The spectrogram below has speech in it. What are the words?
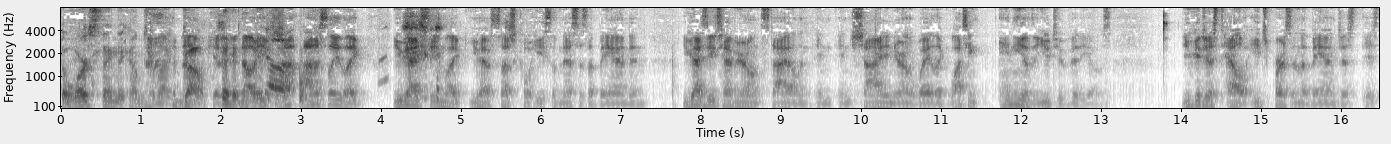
The worst thing that comes to mind. No, I'm kidding. No, you, No. hon- honestly, like you guys seem like you have such cohesiveness as a band, and you guys each have your own style and, and, and shine in your own way. Like watching any of the YouTube videos, you can just tell each person in the band just is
